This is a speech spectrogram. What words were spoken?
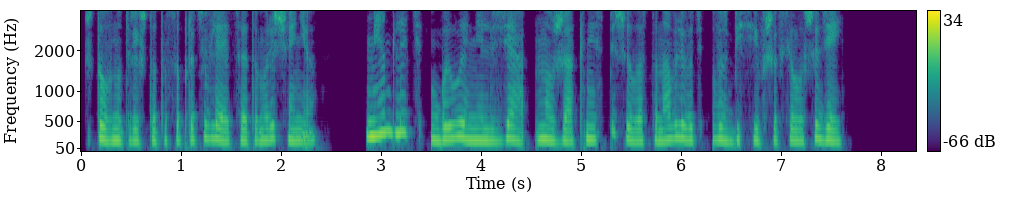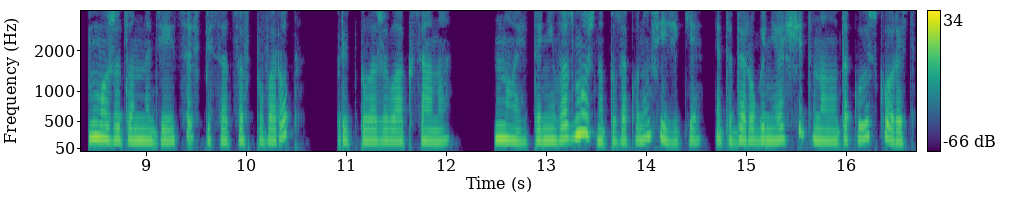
что внутри что-то сопротивляется этому решению. Медлить было нельзя, но Жак не спешил останавливать взбесившихся лошадей. «Может, он надеется вписаться в поворот?» — предположила Оксана. «Но это невозможно по законам физики. Эта дорога не рассчитана на такую скорость.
